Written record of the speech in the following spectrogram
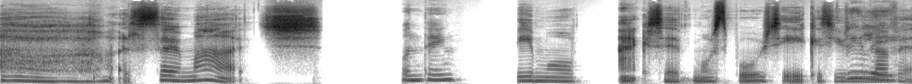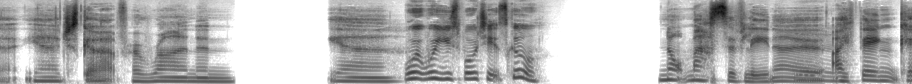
Oh, so much. one thing. Be more active, more sporty because you Really? love it. Yeah, just go out for a run and yeah, Were, were you sporty at school? not massively. No, Mm. I think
